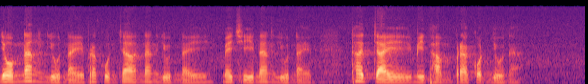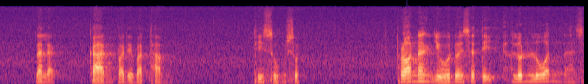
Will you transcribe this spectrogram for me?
โยมนั่งอยู่ไหน พระคุณเจ้านั่งอยู่ไหนแม่ชีนั่งอยู่ไหน ถ้าใจมีธรรมปรากฏอยู่นะ นั่นแหละการปฏิบัติธรรมที่สูงสุด เพราะนั่งอยู่ด้วยสติล้วนๆส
